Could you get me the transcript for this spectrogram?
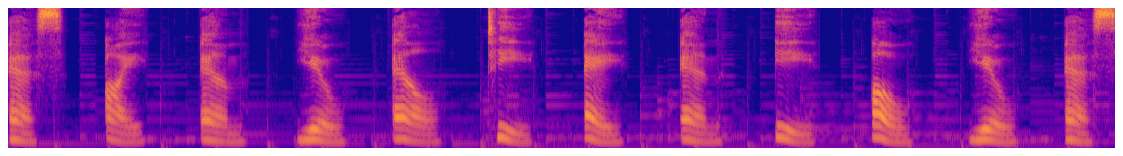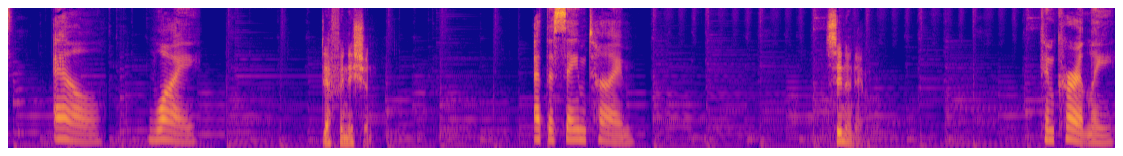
S I M U L T A N E O U S L Y Definition At the same time, Synonym concurrently,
